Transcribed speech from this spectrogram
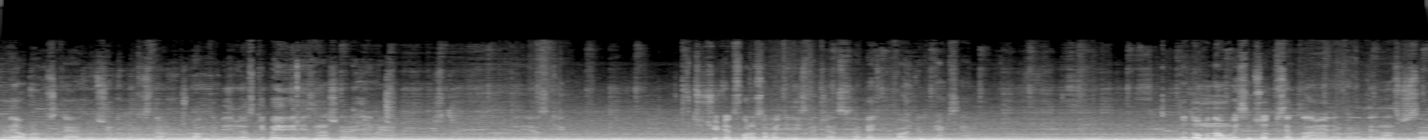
когда его пропускают. В общем, какой-то странный чувак. На березке появились наши родимые. Березки. Чуть-чуть от фура освободились, но сейчас опять какой-нибудь уткнемся. До дома нам 850 километров, это 13 часов.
